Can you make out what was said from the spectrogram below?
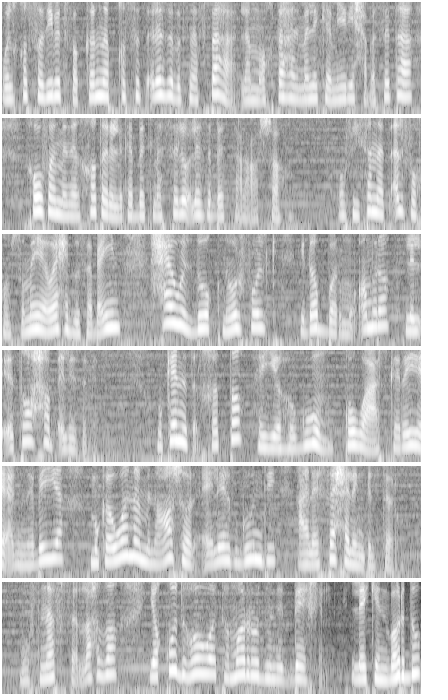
والقصة دي بتفكرنا بقصة إليزابيث نفسها لما أختها الملكة ميري حبستها خوفا من الخطر اللي كانت بتمثله إليزابيث على عرشها. وفي سنة 1571 حاول دوق نورفولك يدبر مؤامرة للإطاحة بإليزابيث. وكانت الخطة هي هجوم قوة عسكرية أجنبية مكونة من عشر آلاف جندي على ساحل إنجلترا. وفي نفس اللحظة يقود هو تمرد من الداخل. لكن برضه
